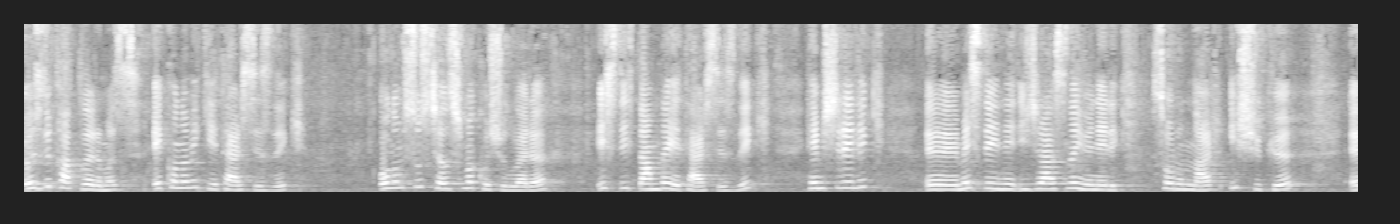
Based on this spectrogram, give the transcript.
özlük haklarımız, ekonomik yetersizlik, olumsuz çalışma koşulları, istihdamda yetersizlik, hemşirelik e, mesleğinin icrasına yönelik sorunlar, iş yükü e,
